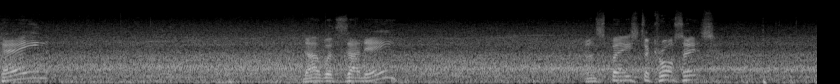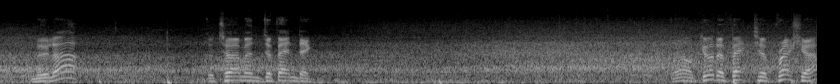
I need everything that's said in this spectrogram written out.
Kane. Now with Sané. And space to cross it. Müller. Determined defending. Well, good effective pressure.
